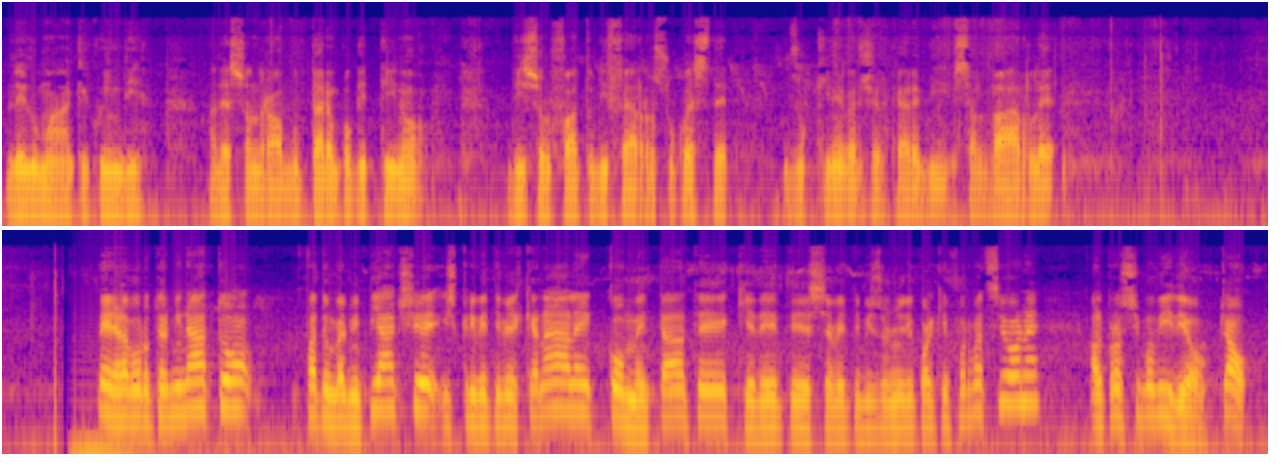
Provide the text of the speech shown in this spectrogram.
le lumache. Quindi adesso andrò a buttare un pochettino di solfato di ferro su queste zucchine per cercare di salvarle. Bene lavoro terminato fate un bel mi piace iscrivetevi al canale commentate chiedete se avete bisogno di qualche informazione. Al prossimo video. Ciao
